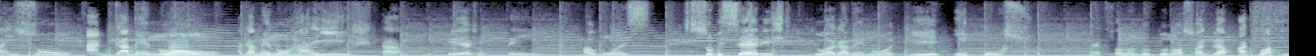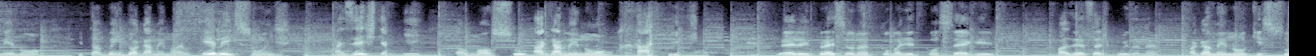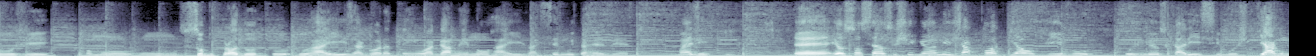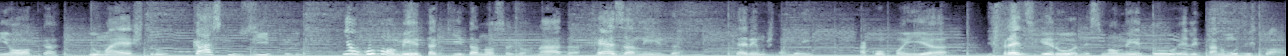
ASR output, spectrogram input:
Mais um Agamenon, Agamenon raiz, tá? Porque a gente tem algumas subséries do Agamenon aqui em curso, né? Falando do nosso Agotmenon e também do Agamenon Eleições, mas este aqui é o nosso Agamenon raiz. É impressionante como a gente consegue fazer essas coisas, né? H-Menon que surge como um subproduto do Raiz, agora tem o H-Menon Raiz. Vai ser muita resenha. Mas enfim. É, eu sou Celso Chigami e já tô aqui ao vivo com os meus caríssimos Tiago Minhoca e o maestro Cássio Zirpoli. Em algum momento aqui da nossa jornada, reza a lenda, teremos também a companhia de Fred Figueroa. Nesse momento, ele está no mundo virtual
